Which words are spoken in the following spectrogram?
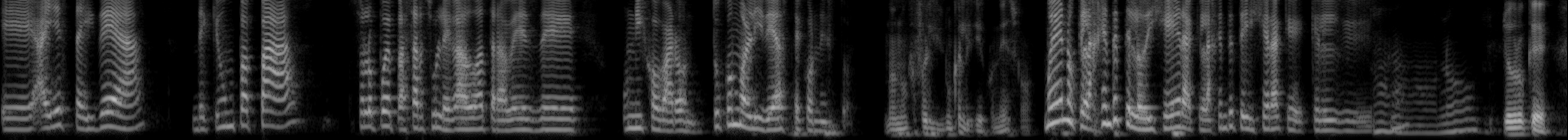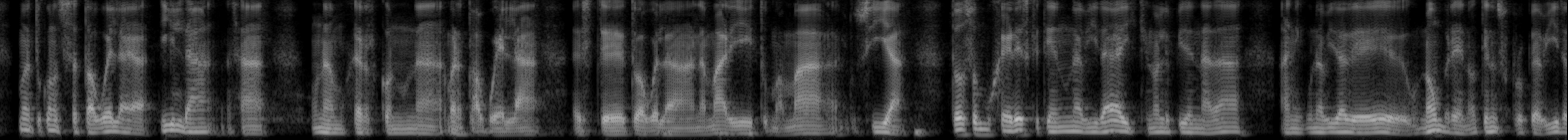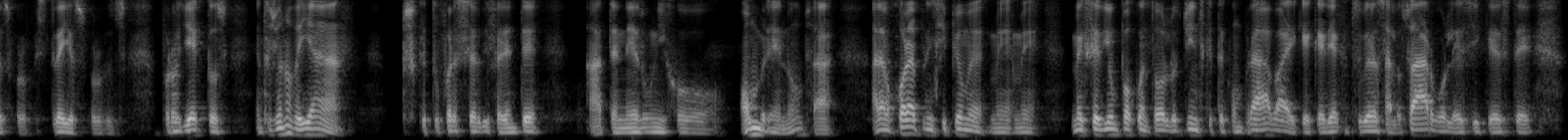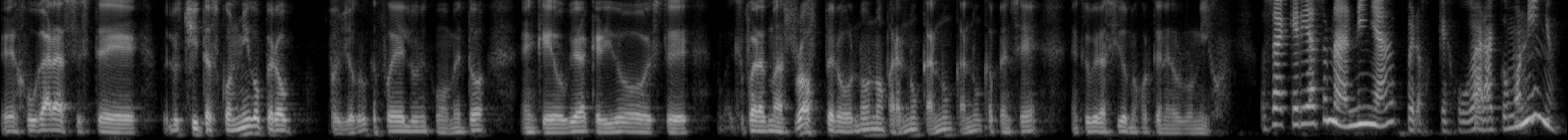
eh, hay esta idea de que un papá solo puede pasar su legado a través de un hijo varón. ¿Tú cómo lidiaste con esto? No, nunca, fue, nunca lidié con eso. Bueno, que la gente te lo dijera, que la gente te dijera que, que el... No, no, Yo creo que, bueno, tú conoces a tu abuela Hilda, o sea, una mujer con una, bueno, tu abuela, este, tu abuela Ana Mari, tu mamá, Lucía, todos son mujeres que tienen una vida y que no le piden nada a ninguna vida de un hombre, ¿no? Tienen su propia vida, su propia estrella, sus propios proyectos. Entonces yo no veía pues, que tú fueras a ser diferente a tener un hijo hombre, ¿no? O sea, a lo mejor al principio me, me, excedí un poco en todos los jeans que te compraba y que quería que subieras a los árboles y que este, eh, jugaras este, luchitas conmigo, pero pues yo creo que fue el único momento en que hubiera querido este, que fueras más rough, pero no, no, para nunca, nunca, nunca pensé en que hubiera sido mejor tener un hijo. O sea, querías una niña, pero que jugara como niño.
